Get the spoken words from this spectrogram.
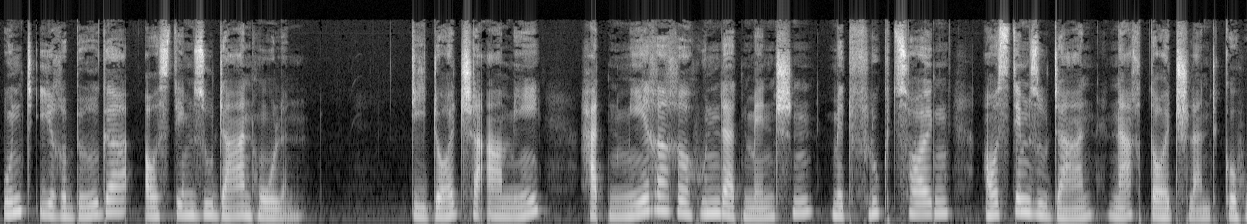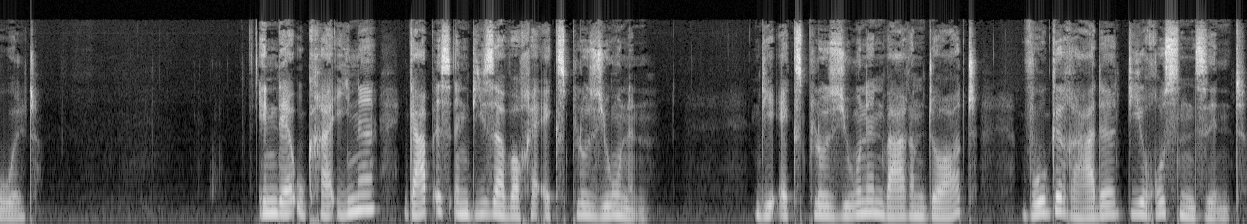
und ihre Bürger aus dem Sudan holen. Die deutsche Armee hat mehrere hundert Menschen mit Flugzeugen aus dem Sudan nach Deutschland geholt. In der Ukraine gab es in dieser Woche Explosionen. Die Explosionen waren dort, wo gerade die Russen sind,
